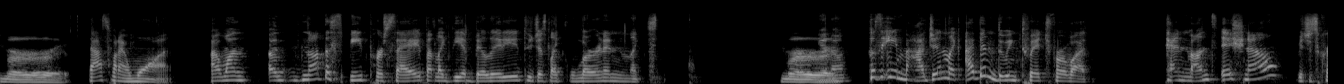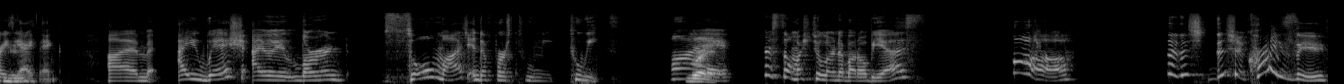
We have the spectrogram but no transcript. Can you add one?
Right. That's what I want. I want uh, not the speed per se, but like the ability to just like learn and like Right. you know. Because imagine like I've been doing Twitch for what ten months ish now, which is crazy. Mhm. I think. Um, I wish I learned so much in the first two me- two weeks. Why? Right. there's so much to learn about OBS. Oh, this this shit crazy.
